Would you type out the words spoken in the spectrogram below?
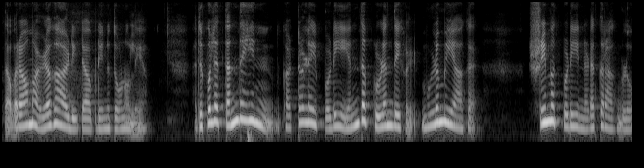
தவறாமல் அழகாக ஆடிட்டா அப்படின்னு தோணும் இல்லையா? அதுபோல் தந்தையின் கட்டளைப்படி எந்த குழந்தைகள் முழுமையாக ஸ்ரீமத் படி நடக்கிறாங்களோ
